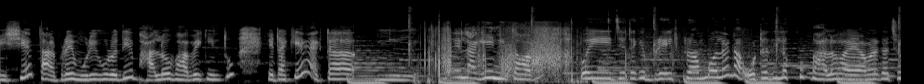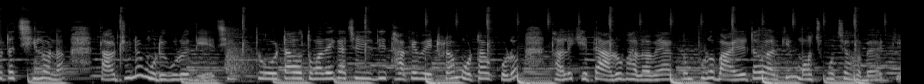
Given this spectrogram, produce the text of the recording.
মিশিয়ে তারপরে মুড়ি গুঁড়ো দিয়ে ভালোভাবে কিন্তু এটাকে একটা মানে লাগিয়ে নিতে হবে। ওই যেটাকে ব্রেড ক্রাম বলে না, ওটা দিলে খুব ভালো হয়। আমার কাছে ওটা ছিল না, তার জন্য মুড়ি গুঁড়ো দিয়েছি। তো ওটাও তোমাদের কাছে যদি থাকে ব্রেড ক্রাম ওটাও করো। তাহলে খেতে আরও ভালো হবে। একদম পুরো বাইরেটাও আর কি মচমচে হবে আর কি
